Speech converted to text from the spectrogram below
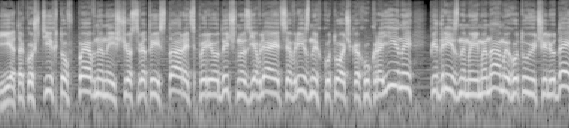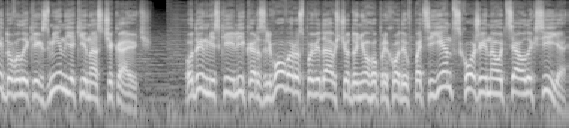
Є також ті, хто впевнений, що святий старець періодично з'являється в різних куточках України під різними іменами, готуючи людей до великих змін, які нас чекають. Один міський лікар з Львова розповідав, що до нього приходив пацієнт, схожий на отця Олексія,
